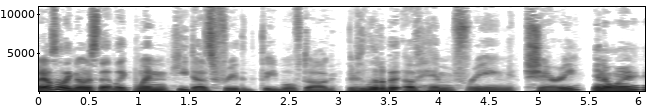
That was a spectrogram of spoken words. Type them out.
But I also like notice that like when he does free the, the wolf dog, there's a little bit of him freeing Sherry in a way.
